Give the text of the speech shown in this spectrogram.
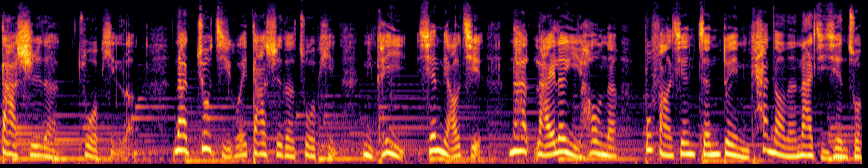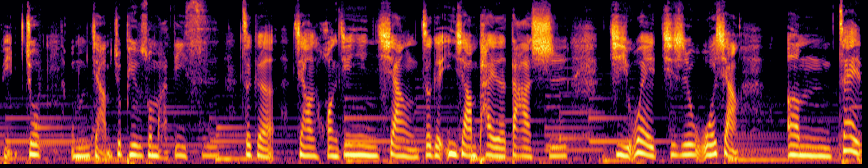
大师的作品了。那就几位大师的作品，你可以先了解。那来了以后呢，不妨先针对你看到的那几件作品，就我们讲，就譬如说马蒂斯这个叫黄金印象这个印象派的大师，几位，其实我想。嗯，在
